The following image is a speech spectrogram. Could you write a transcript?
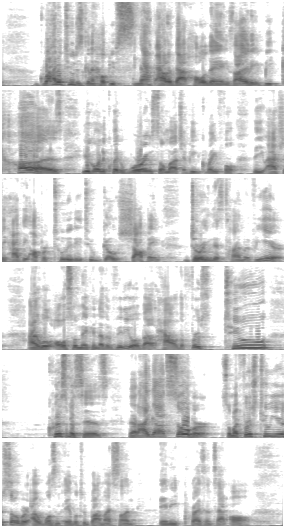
Gratitude is gonna help you snap out of that holiday anxiety because you're going to quit worrying so much and be grateful that you actually have the opportunity to go shopping during this time of year. I will also make another video about how the first two Christmases that I got sober, so my first two years sober, I wasn't able to buy my son any presents at all.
